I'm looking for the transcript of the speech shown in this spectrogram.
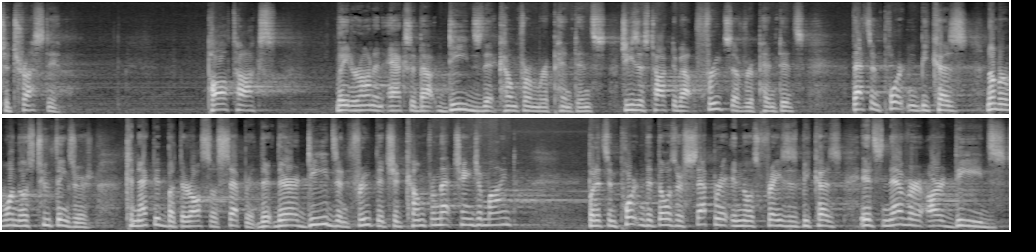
to trust in. Paul talks later on in Acts about deeds that come from repentance. Jesus talked about fruits of repentance. That's important because, number one, those two things are connected, but they're also separate. There, there, are deeds and fruit that should come from that change of mind. But it's important that those are separate in those phrases because it's never our deeds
